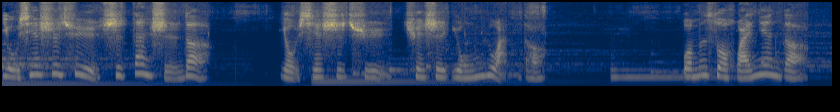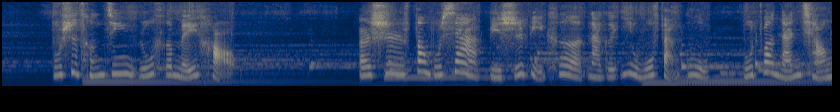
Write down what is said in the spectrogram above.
有些失去是暂时的，有些失去却是永远的。我们所怀念的，不是曾经如何美好，而是放不下彼时彼刻那个义无反顾、不撞南墙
